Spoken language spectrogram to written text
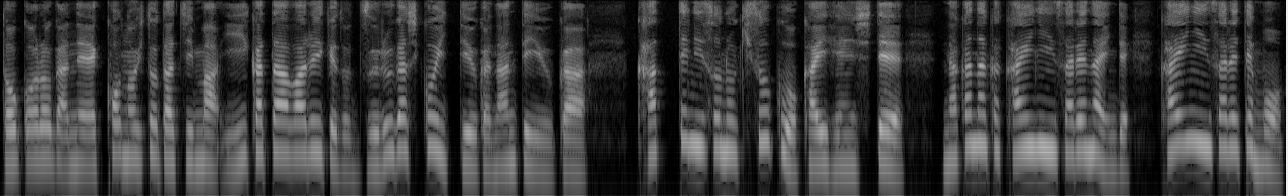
ところがね、この人たち、まあ言い方悪いけどずる賢いっていうかなんていうか、勝手にその規則を改変して、なかなか解任されないんで、解任されても、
